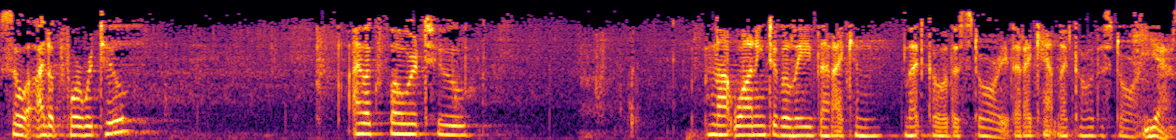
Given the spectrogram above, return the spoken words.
So I look forward to? I look forward to not wanting to believe that I can let go of the story, that I can't let go of the story. Yes.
